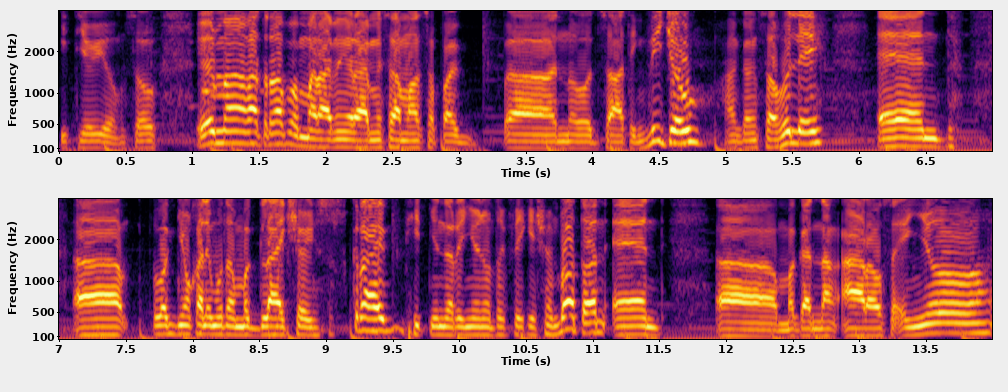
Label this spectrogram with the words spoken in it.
Ethereum. So, yun mga katropa, maraming maraming sama sa pag-nood uh, sa ating video hanggang sa huli. And, uh, huwag nyo kalimutan mag-like, share, and subscribe. Hit nyo na rin yung notification button. And, uh, magandang araw sa inyo.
